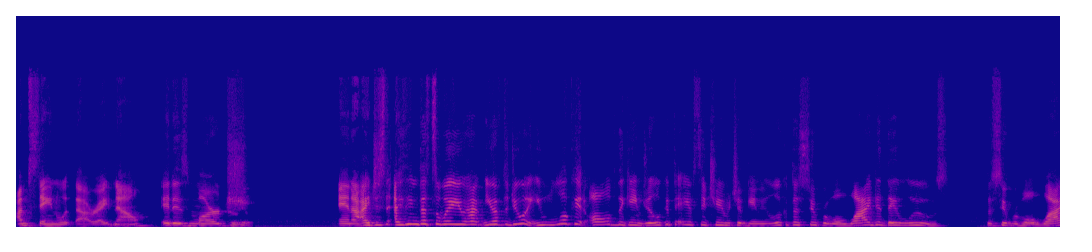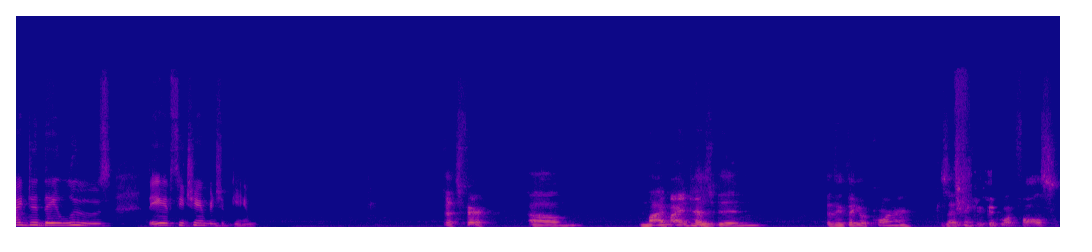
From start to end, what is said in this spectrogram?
I'm staying with that right now. It is March. And I just I think that's the way you have you have to do it. You look at all of the games. You look at the AFC Championship game. You look at the Super Bowl. Why did they lose the Super Bowl? Why did they lose the AFC Championship game? That's fair. Um, my mind has been, I think they go corner because I think a good one falls.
